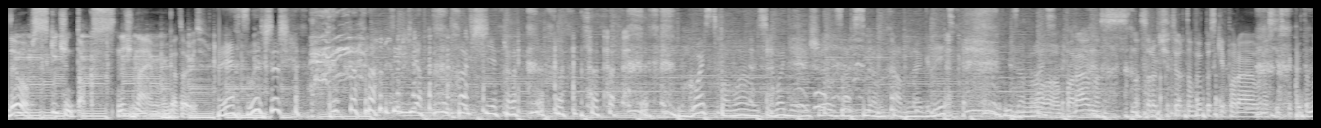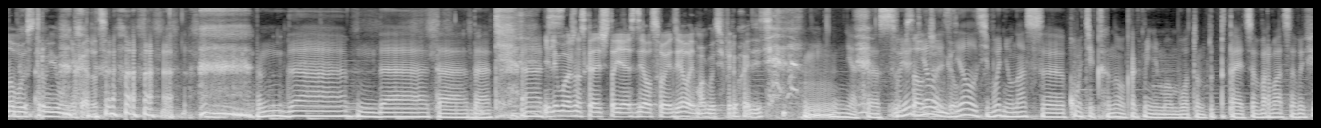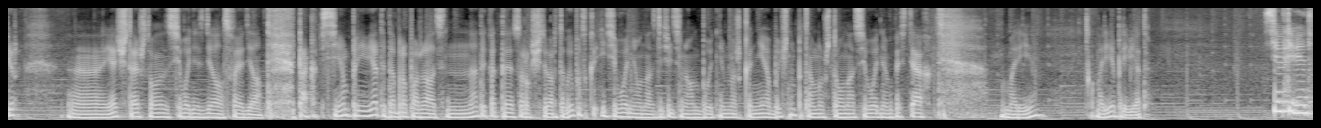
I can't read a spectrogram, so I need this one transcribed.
DevOps Kitchen Talks. Начинаем готовить. Э, слышишь? Офигел. Вообще. Гость, по-моему, сегодня решил совсем обнаглеть и забрать. О, пора на, на 44-м выпуске пора вносить какую-то новую струю, мне кажется. Да, да, да, да. А, Или можно сказать, что я сделал свое дело и могу теперь уходить. Нет, свое дело сделал сегодня у нас э, котик, ну, как минимум, вот он пытается ворваться в эфир. Э, я считаю, что он сегодня сделал свое дело. Так, всем привет и добро пожаловать на ДКТ 44 выпуск. И сегодня у нас действительно он будет немножко необычным, потому что у нас сегодня в гостях Мария. Мария, привет. Всем привет.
